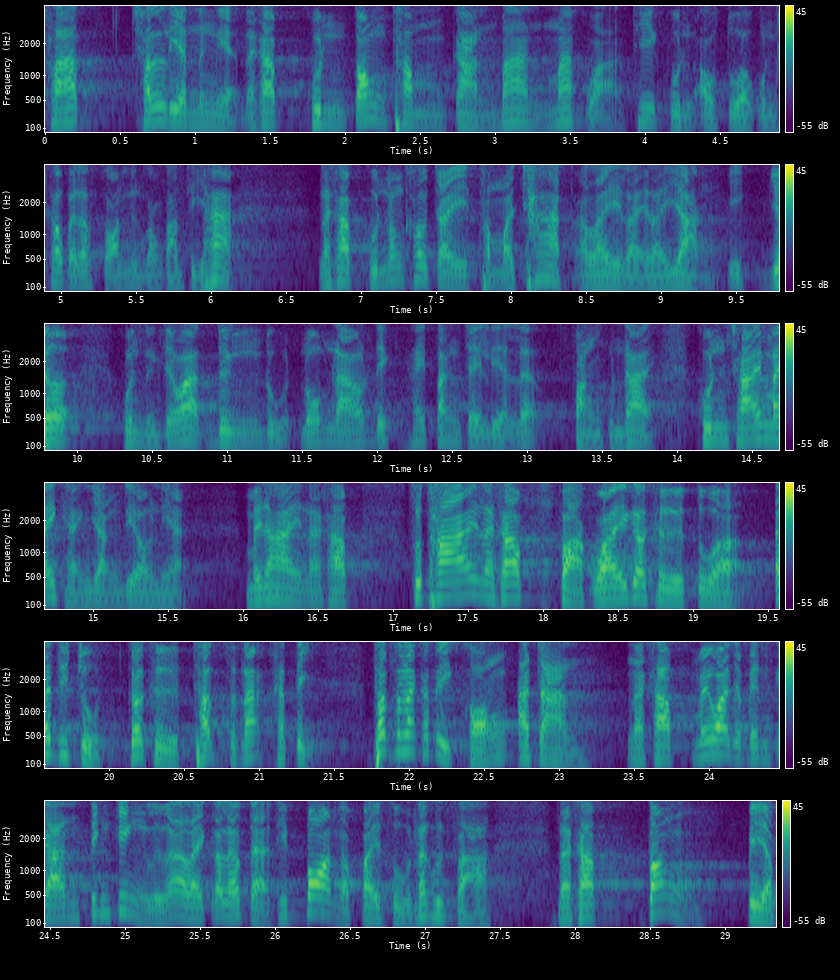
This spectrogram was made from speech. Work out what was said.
คลาส ชั้นเรียนหนึ่งเนี่ยนะครับคุณต้องทำการบ้านมากกว่า ที่คุณเอาตัวคุณเข้าไปแล้วสอนหนึ่งสองสามสี่ห้านะครับคุณต้องเข้าใจธรรมชาติอะไรหลาย ๆ อย่าง อีกเยอะคุณถึงจะว่าดึงดูดโน้มน้าวเด็กให้ตั้งใจเรียนและฟังคุณได้ คุณใช้ไม้แข็งอย่างเดียวเนี่ยไม่ได้นะครับ สุดท้ายนะครับฝากไว้ก็คือตัว attitude ก็คือทัศนคติ ทัศนคติของอาจารย์นะครับไม่ว่าจะเป็นการ thinking หรืออะไรก็แล้วแต่ที่ป้อนออกไปสู่นักศึกษานะครับ ต้องเปรียบ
